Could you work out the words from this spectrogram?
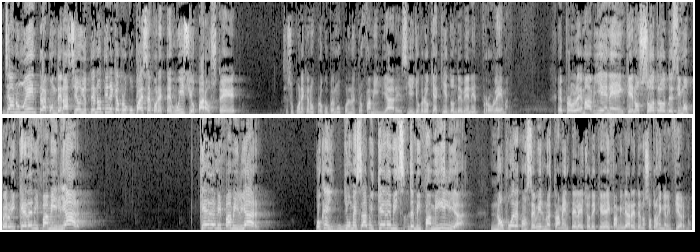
ya no entra condenación y usted no tiene que preocuparse por este juicio para usted. Se supone que nos preocupemos por nuestros familiares y yo creo que aquí es donde viene el problema. El problema viene en que nosotros decimos, pero ¿y qué de mi familiar? ¿Qué de mi familiar? Ok, yo me salvo, ¿y qué de mi, de mi familia? No puede concebir nuestra mente el hecho de que hay familiares de nosotros en el infierno.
